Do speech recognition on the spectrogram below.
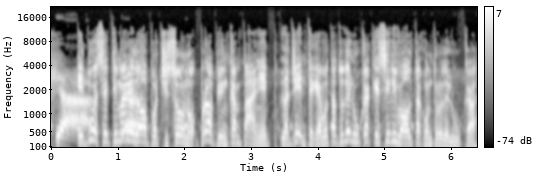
chiaro, e due settimane chiaro. dopo ci sono proprio in Campania la gente che ha votato De Luca che si rivolta contro De Luca.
